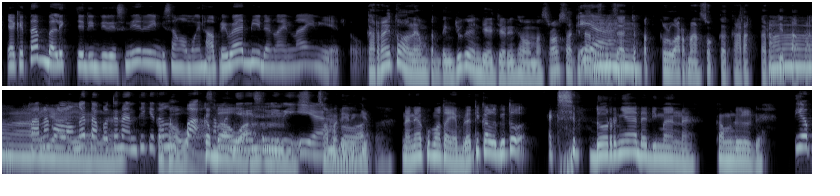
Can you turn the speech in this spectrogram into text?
ya kita balik jadi diri sendiri, bisa ngomongin hal pribadi dan lain-lain gitu. Karena itu hal yang penting juga yang diajarin sama Mas Rosa. Kita Iya. harus bisa cepat keluar masuk ke karakter kita kan. Ah, Karena iya, kalau iya, nggak iya. takutnya nanti kita Kebawa. lupa sama Kebawa. diri sendiri. Hmm, Iya. Sama diri kita. Nah ini aku mau tanya, berarti kalau gitu exit door-nya ada di mana? Kamu dulu deh. Tiap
